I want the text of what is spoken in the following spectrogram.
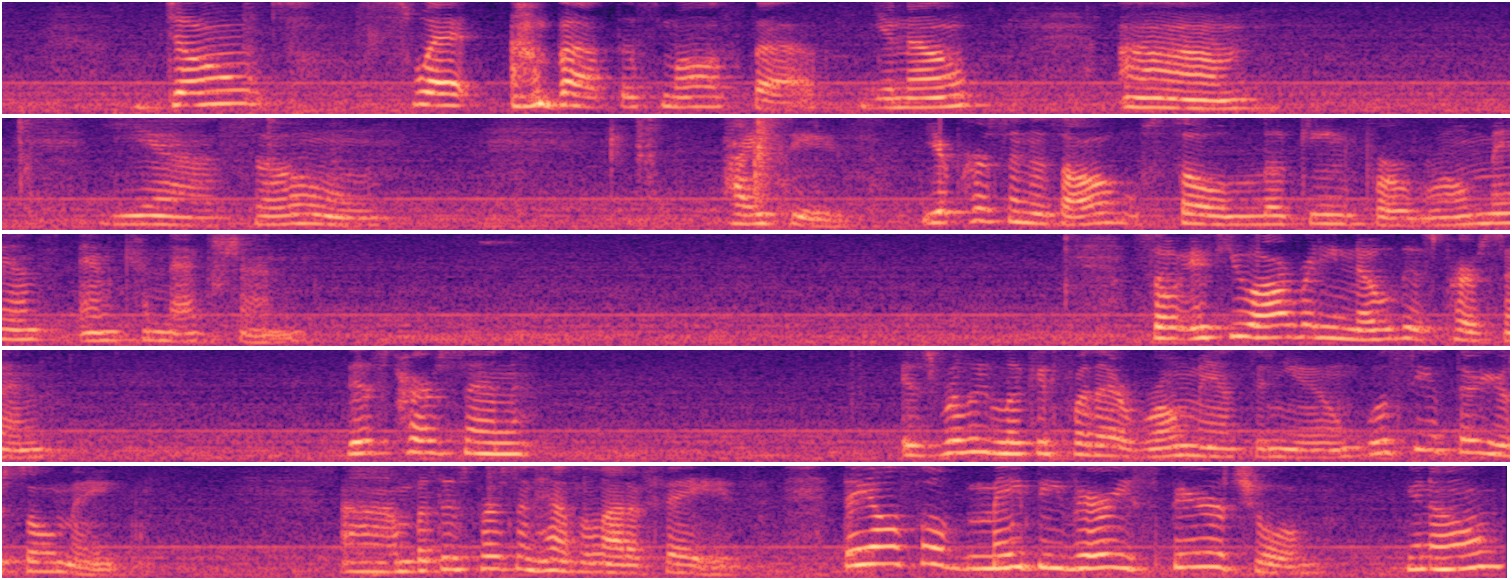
Don't sweat about the small stuff, you know? Um, yeah, so Pisces, your person is also looking for romance and connection. So if you already know this person, this person is really looking for that romance in you. We'll see if they're your soulmate. Um, but this person has a lot of faith. They also may be very spiritual, you know.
